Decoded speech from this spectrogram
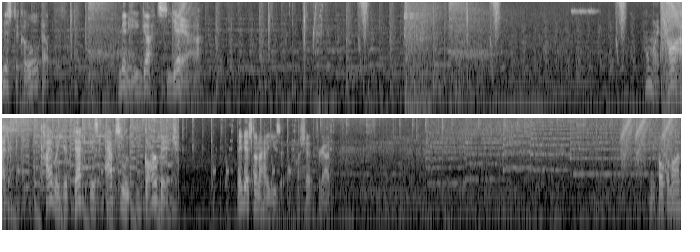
Mystical elf. Mini guts, yeah. Oh my god. Kaiba, your deck is absolute garbage. Maybe I just don't know how to use it. Oh shit, forgot. Any Pokemon?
